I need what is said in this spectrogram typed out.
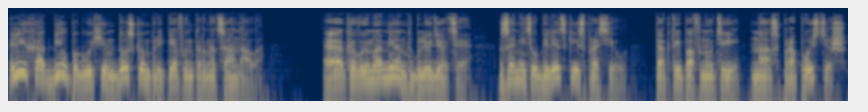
лихо отбил по глухим доскам припев интернационала. «Эковый момент блюдете», — заметил Белецкий и спросил. «Так ты, Пафнутий, нас пропустишь?»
